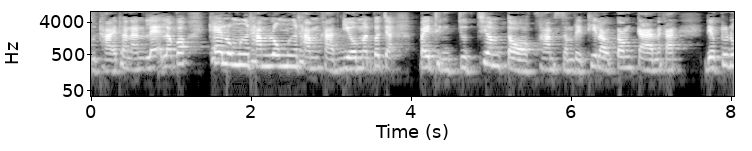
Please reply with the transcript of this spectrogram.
สุดท้ายเท่านั้น และเราก็แค่ลงมือทำลงมือทำค่ะเดี๋ยวมันก็จะไปถึงจุดเชื่อมต่อความสำเร็จที่เราต้องการนะคะ เดี๋ยวครูโน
